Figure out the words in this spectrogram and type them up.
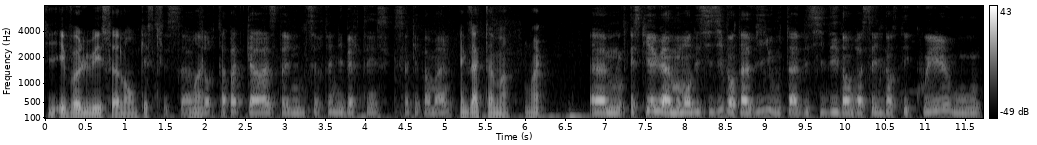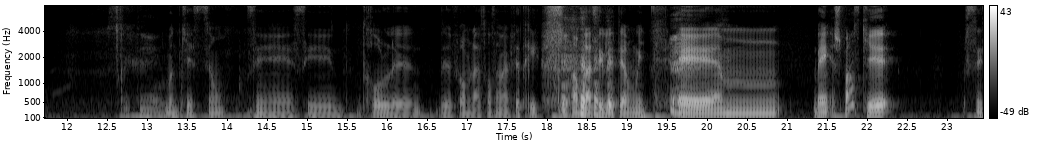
puis évoluer selon qu'est-ce qui... C'est ça, Ouais. genre t'as pas de case, t'as une certaine liberté, c'est ça qui est pas mal. Exactement, ouais. Euh, Est-ce qu'il y a eu un moment décisif dans ta vie où t'as décidé d'embrasser l'identité queer ou. Bonne question. C'est, c'est drôle euh, de formulation, ça m'a fait rire. Embrasser le terme, oui. Euh, ben, je pense que c'est,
